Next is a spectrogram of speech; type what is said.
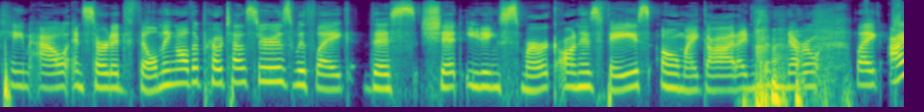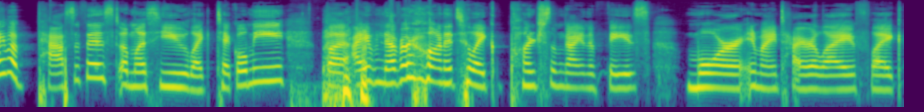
came out and started filming all the protesters with like this shit eating smirk on his face. Oh my god, I never like I'm a pacifist unless you like tickle me, but I've never wanted to like punch some guy in the face more in my entire life. Like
